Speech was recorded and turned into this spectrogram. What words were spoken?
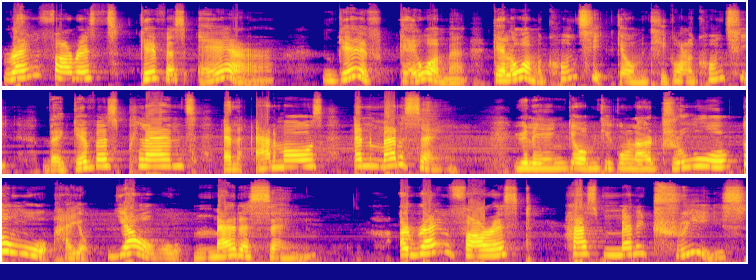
Rainforests give us air. Give 给我们，给了我们空气，给我们提供了空气。They give us plants and animals and medicine. 雨林给我们提供了植物、动物还有药物 medicine。A rainforest has many trees.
